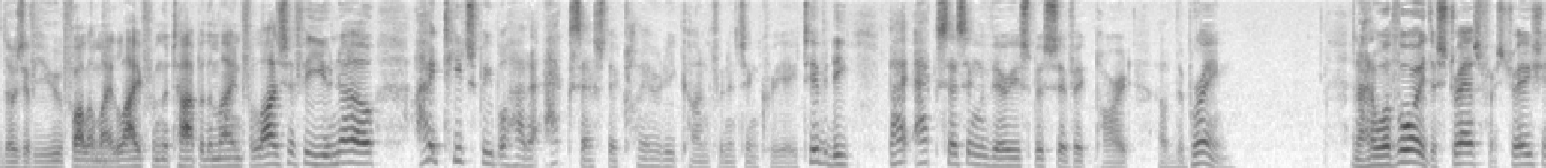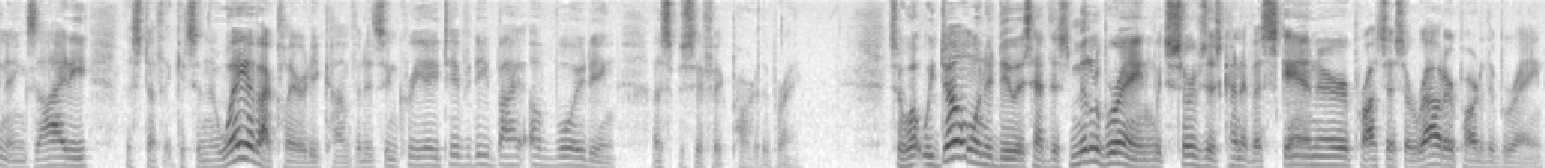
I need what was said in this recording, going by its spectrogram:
For those of you who follow my life from the top of the mind philosophy, you know I teach people how to access their clarity, confidence, and creativity by accessing a very specific part of the brain. And how to avoid the stress, frustration, anxiety, the stuff that gets in the way of our clarity, confidence, and creativity by avoiding a specific part of the brain. So what we don't want to do is have this middle brain, which serves as kind of a scanner, processor, router part of the brain,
